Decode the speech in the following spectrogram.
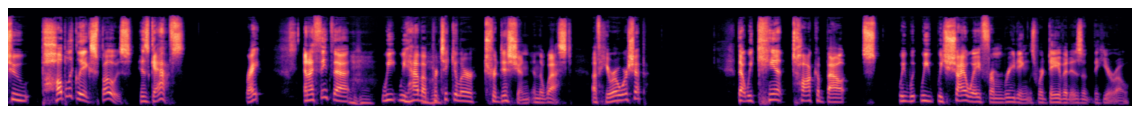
to publicly expose his gaffes, right? And I think that Mhm. we we have a Mhm. particular tradition in the West of hero worship that we can't talk about. We we we we shy away from readings where David isn't the hero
